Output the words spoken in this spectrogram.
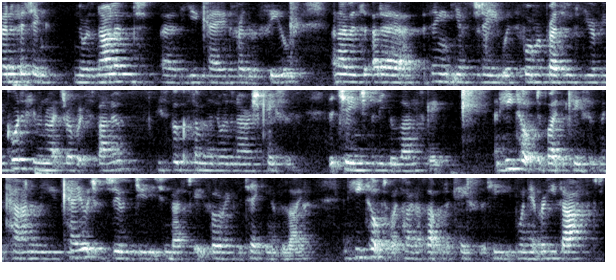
benefiting Northern Ireland, uh, the UK, and further afield. And I was at a, a thing yesterday with former President of the European Court of Human Rights, Robert Spano, who spoke of some of the Northern Irish cases that changed the legal landscape. And he talked about the case of McCann in the UK, which was to do with the duty to investigate following the taking of a life. And he talked about how that, that was a case that he, whenever he's asked,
